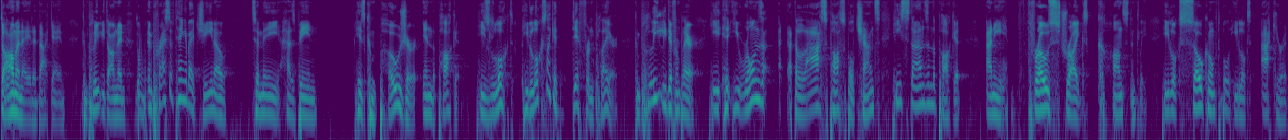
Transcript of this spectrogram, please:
dominated that game. Completely dominated. The impressive thing about Geno to me has been his composure in the pocket. He's looked he looks like a different player, completely different player. He he, he runs at, at the last possible chance. He stands in the pocket and he throws strikes constantly. He looks so comfortable. He looks accurate.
